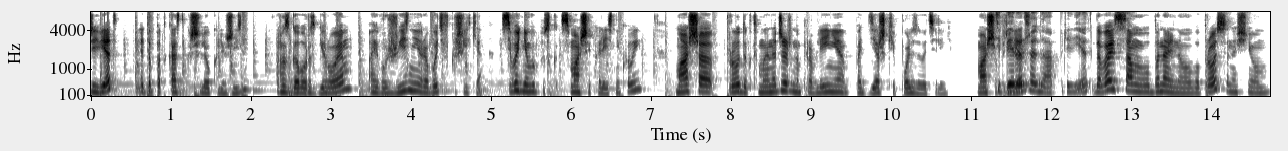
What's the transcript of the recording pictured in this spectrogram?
Привет! Это подкаст «Кошелек или жизнь?» Разговор с героем о его жизни и работе в кошельке. Сегодня выпуск с Машей Колесниковой. Маша – продукт-менеджер направления поддержки пользователей. Маша, Теперь привет. уже, да, привет. Давай с самого банального вопроса начнем.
